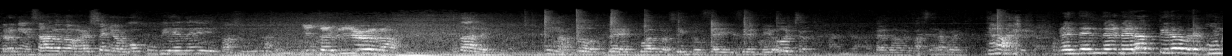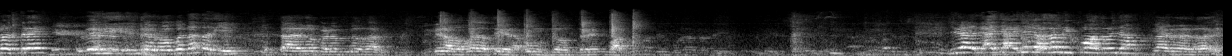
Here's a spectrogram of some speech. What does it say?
Pero quién sabe, a lo mejor el señor Goku viene y... ¡Y te viola! Dale. 1, 2, 3, 4, 5, 6, 7, 8. Perdón, me pasé la cuenta. Ya, no, no, era piro, pero un, dos, tres, robó cuenta hasta diez. Dale, no, pero no, dale. Mira, vamos a la tierra. Un, dos, tres, cuatro. Ya, ya, ya, ya, ya, dale cuatro ya. Dale, dale, dale.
